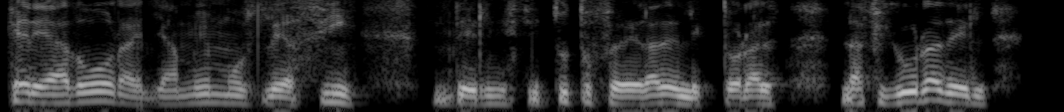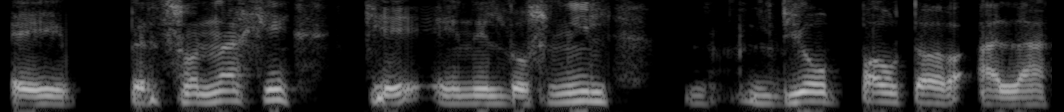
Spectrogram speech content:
creadora, llamémosle así, del Instituto Federal Electoral, la figura del eh, personaje que en el 2000 dio pauta a la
